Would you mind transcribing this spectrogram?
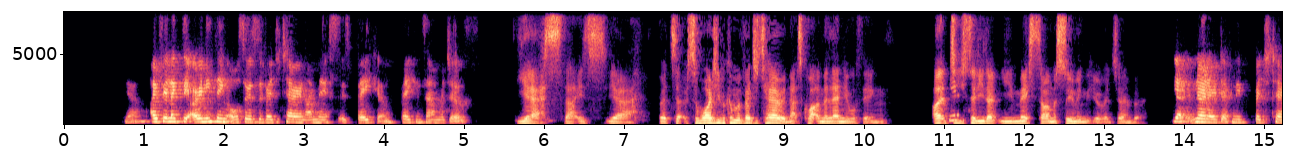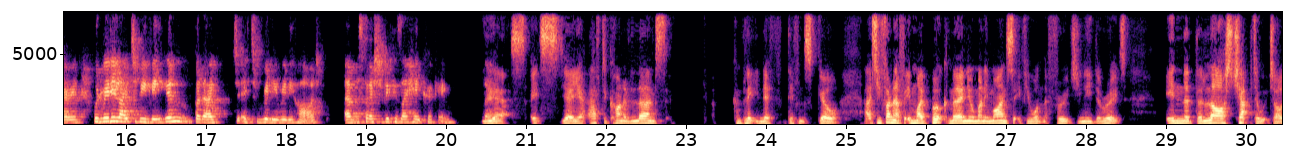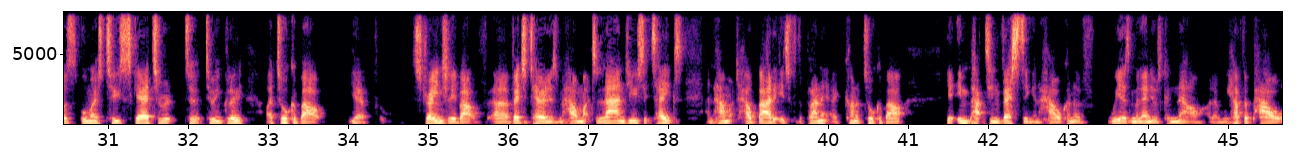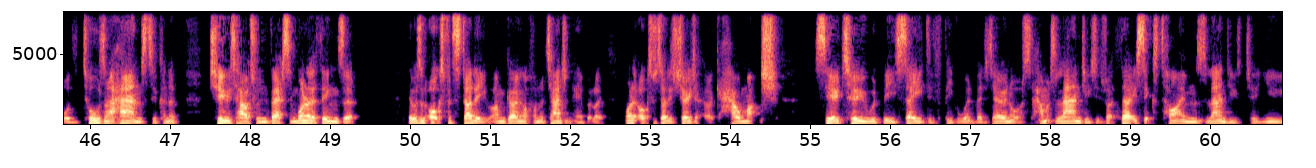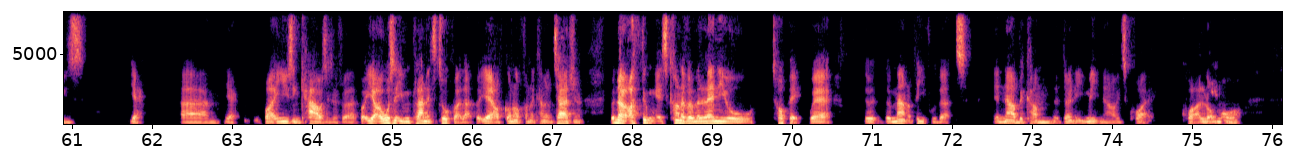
yeah. I feel like the only thing also as a vegetarian I miss is bacon, bacon sandwiches. Yes, that is yeah. But uh, so why did you become a vegetarian? That's quite a millennial thing. I, yeah. You said you don't you miss, so I'm assuming that you're a vegetarian, but yeah, no, no, definitely vegetarian. Would really like to be vegan, but I, it's really, really hard, um, especially because I hate cooking. So. Yes, it's yeah. You have to kind of learn completely diff- different skill. Actually, fun enough, in my book Millennial Money Mindset, if you want the fruits, you need the roots. In the, the last chapter, which I was almost too scared to to, to include, I talk about yeah, strangely about uh, vegetarianism, how much land use it takes, and how much how bad it is for the planet. I kind of talk about yeah, impact investing and how kind of we as millennials can now know, we have the power or the tools in our hands to kind of choose how to invest and one of the things that there was an oxford study i'm going off on a tangent here but like one of the oxford studies showed like how much co2 would be saved if people went vegetarian or how much land use it's like 36 times land use to use yeah um, yeah, by using cows, etc. But yeah, I wasn't even planning to talk about that. But yeah, I've gone off on a kind of tangent. But no, I think it's kind of a millennial topic where the, the amount of people that now become that don't eat meat now is quite quite a lot more.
